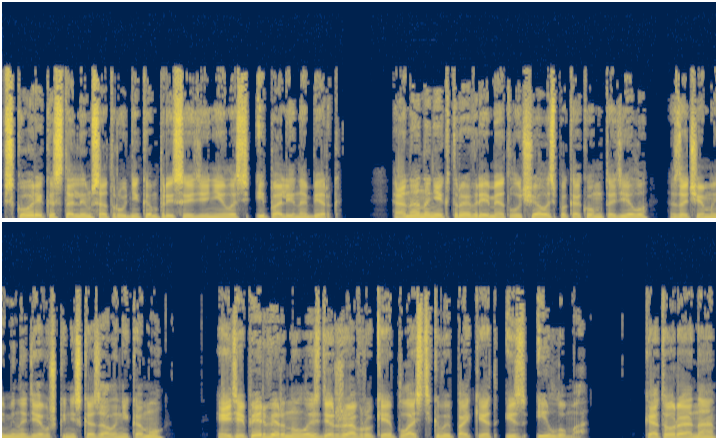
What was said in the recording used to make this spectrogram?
Вскоре к остальным сотрудникам присоединилась и Полина Берг. Она на некоторое время отлучалась по какому-то делу, зачем именно девушка не сказала никому, и теперь вернулась, держа в руке пластиковый пакет из Илума, который она,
